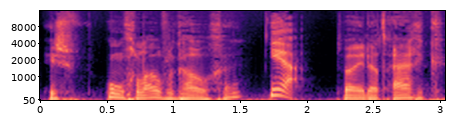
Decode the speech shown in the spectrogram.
is ongelooflijk hoog. Hè? Ja. Terwijl je dat eigenlijk.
